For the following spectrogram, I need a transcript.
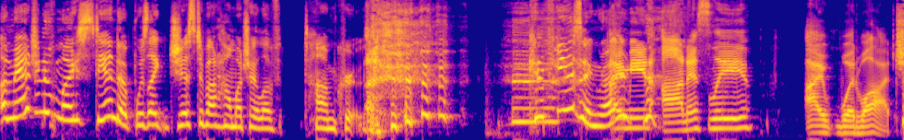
if my stand up was like just about how much I love Tom Cruise. Confusing, right? I mean, honestly, I would watch.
